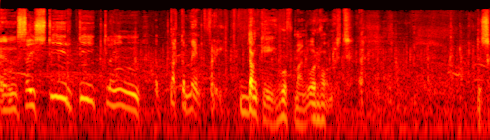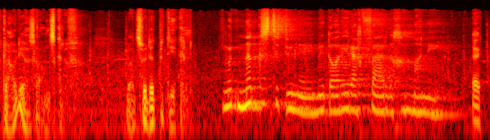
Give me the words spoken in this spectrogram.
En sy stuur die klein pakkement vir u. Dankie, hoofman oor 100. Dis Claudia se aanskrif. Wat sou dit beteken? Moet niks te doen hê met daardie regverdige man nie. Ek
